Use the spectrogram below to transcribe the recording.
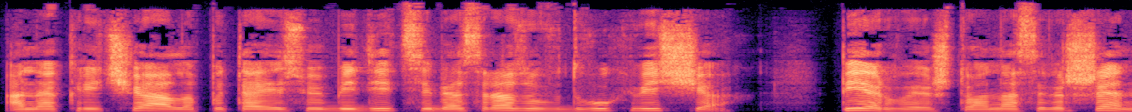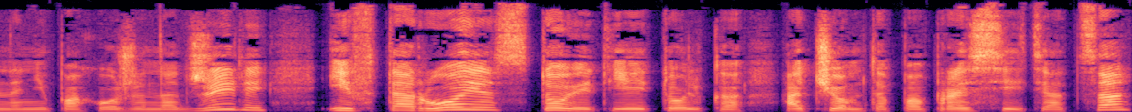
Она кричала, пытаясь убедить себя сразу в двух вещах. Первое, что она совершенно не похожа на Джилли, и второе, стоит ей только о чем-то попросить отца,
